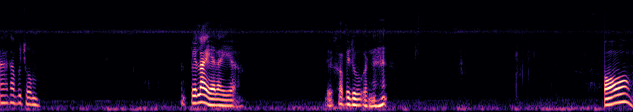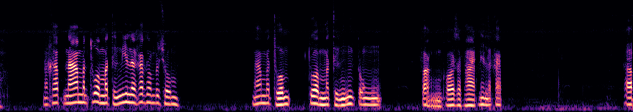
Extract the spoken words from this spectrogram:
นะท่านผู้ชม มันไปไล่อะไรอะ่ะ เดี๋ยวเข้าไปดูก่อนนะฮะอ๋อนะครับ น้ำมันท่วมมาถึงนี่เลยครับท่านผู้ชม น้ำมาท่วมท่วมมาถึงตรงฝั่งคอสะพานนี่แหละครับ ครับ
